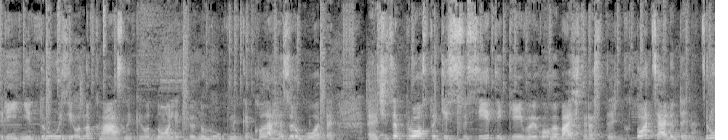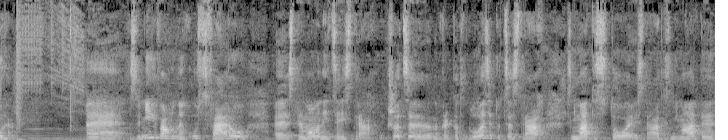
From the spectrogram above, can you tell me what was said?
рідні, друзі, однокласники, однолітки, одногрупники, колеги з роботи, е, чи це просто якийсь сусід, який якого ви бачите раз в тиждень. Хто ця людина? Друге. Е, Зверніть увагу на яку сферу е, спрямований цей страх. Якщо це, наприклад, в блозі, то це страх знімати сторіс, так, знімати,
